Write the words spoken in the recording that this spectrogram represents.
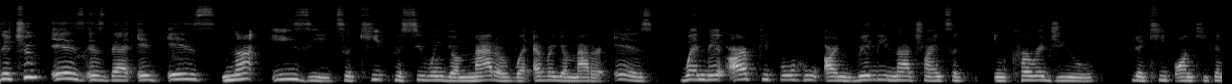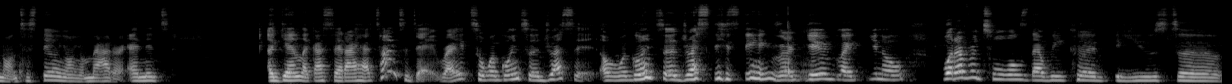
the truth is is that it is not easy to keep pursuing your matter whatever your matter is when there are people who are really not trying to encourage you to keep on keeping on to stay on your matter. And it's again like i said i had time today right? So we're going to address it or we're going to address these things or give like you know whatever tools that we could use to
